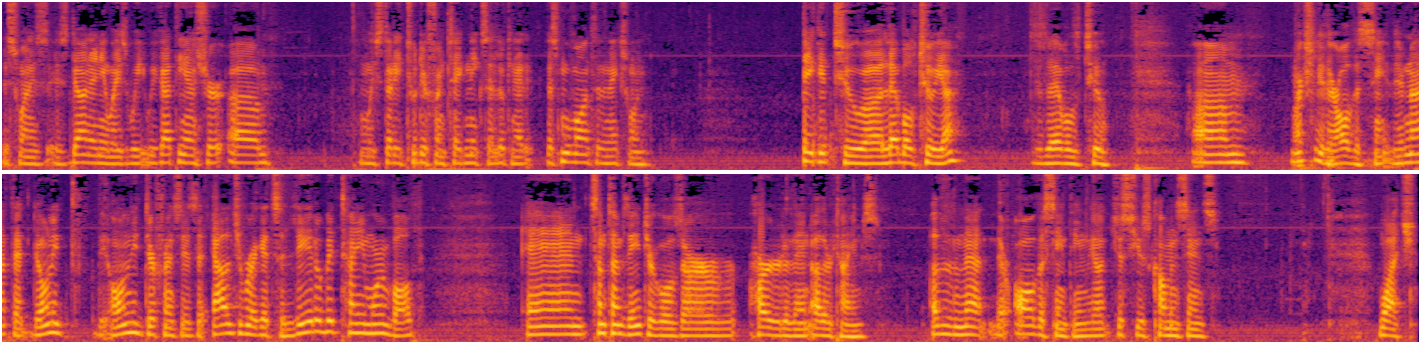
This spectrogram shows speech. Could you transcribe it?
This one is, is done anyways. We, we got the answer. Um, and we studied two different techniques at looking at it. Let's move on to the next one. Take it to uh, level 2, yeah? This is level 2. Um, Actually, they're all the same. They're not that. The only the only difference is that algebra gets a little bit tiny more involved, and sometimes the integrals are harder than other times. Other than that, they're all the same thing. They just use common sense. Watch.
